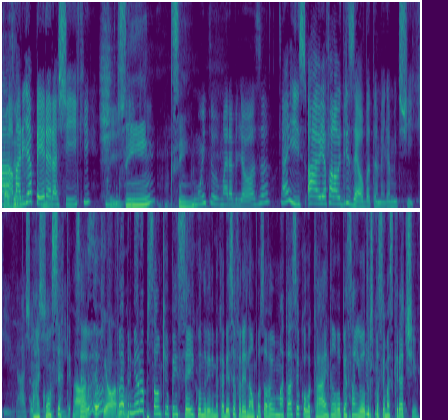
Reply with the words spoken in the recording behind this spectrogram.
A fazendo... Marília Pera era chique. Chique. Sim, sim. Muito maravilhosa. É isso. Ah, eu ia falar o Idris Elba também, ele é muito chique. Eu acho ele ah, chique. com certeza. Nossa, eu, que homem. Foi a primeira opção que eu pensei quando veio na minha cabeça. Eu falei, não, o pessoal vai me matar se eu colocar, então eu vou pensar em outros para ser mais criativo.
